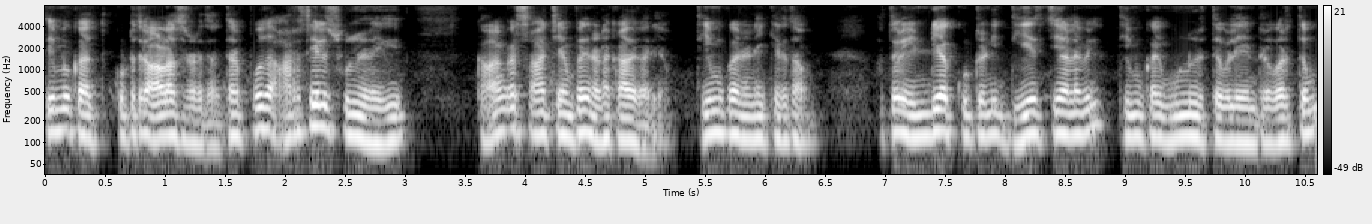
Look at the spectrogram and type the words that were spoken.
திமுக கூட்டத்தில் ஆலோசனை நடத்தாங்க தற்போது அரசியல் சூழ்நிலையில் காங்கிரஸ் ஆட்சி அமைப்பது நடக்காத காரியம். திமுக நினைக்கிறதாம் அத்தோடு இந்தியா கூட்டணி தேசிய அளவில் திமுக முன்னிறுத்தவில்லை என்ற வருத்தம்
